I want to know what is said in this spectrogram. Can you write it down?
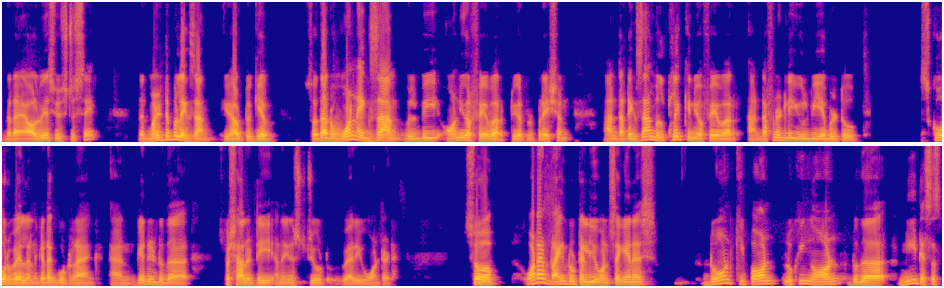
that I always used to say that multiple exam you have to give so that one exam will be on your favor to your preparation and that exam will click in your favor and definitely you will be able to score well and get a good rank and get into the specialty and the institute where you wanted. So, what I am trying to tell you once again is don't keep on looking on to the NEET SS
